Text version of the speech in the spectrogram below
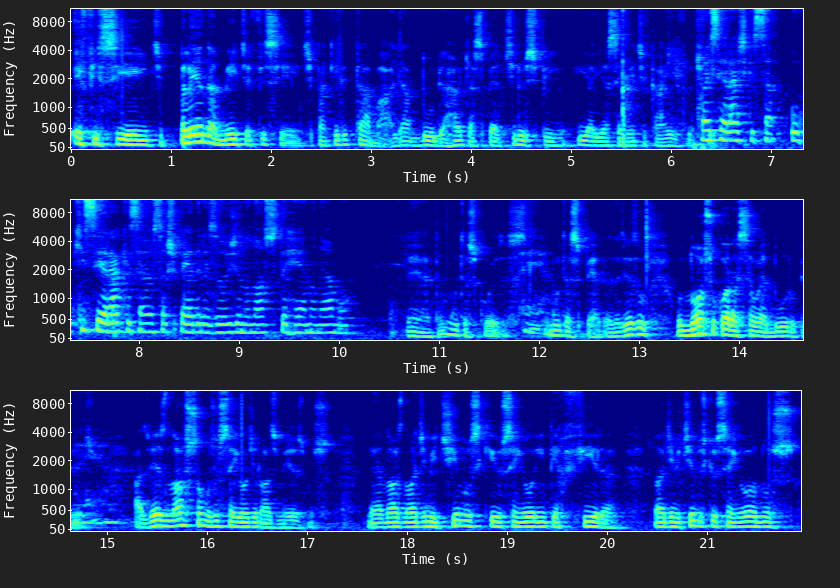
eficiente, plenamente eficiente, para que ele trabalhe, adube, arranque as pedras, tire o espinho e aí a semente cai e Quais será que são, o que será que são essas pedras hoje no nosso terreno, né, amor? É, tem muitas coisas, é. muitas pedras. Às vezes o, o, nosso coração é duro mesmo. É. Às vezes nós somos o Senhor de nós mesmos. Né? Nós não admitimos que o Senhor interfira, não admitimos que o Senhor nos,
